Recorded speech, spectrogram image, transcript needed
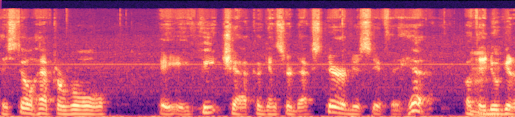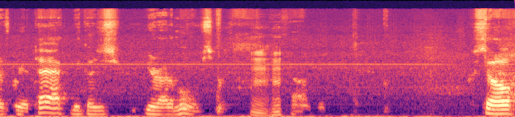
They still have to roll a, a feat check against their dexterity to see if they hit but they do get a free attack because you're out of moves. Hmm um, so,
